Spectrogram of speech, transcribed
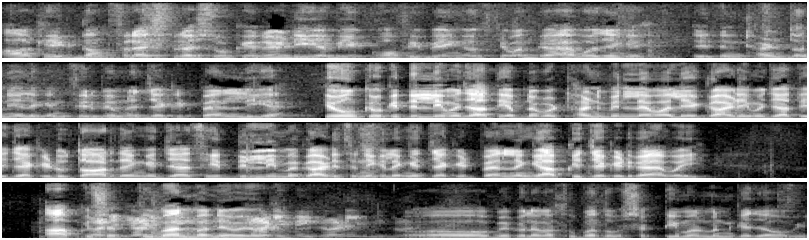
आके एकदम फ्रेश फ्रेश होके रेडी अभी एक कॉफ़ी पियेंगे उसके बाद गायब हो जाएँगे। इतनी ठंड तो नहीं है लेकिन फिर भी हमने जैकेट पहन ली है। क्यों? क्योंकि दिल्ली में जाती है अपने को ठंड मिलने वाली है। गाड़ी में जाती है जैकेट उतार देंगे। जैसे ही दिल्ली में गाड़ी से निकलेंगे जैकेट पहन लेंगे। आपकी जैकेट है भाई? आपके शक्तिमान बने हुए ओ मेरे को लगा सुबह तो शक्तिमान बन के जाओगे।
